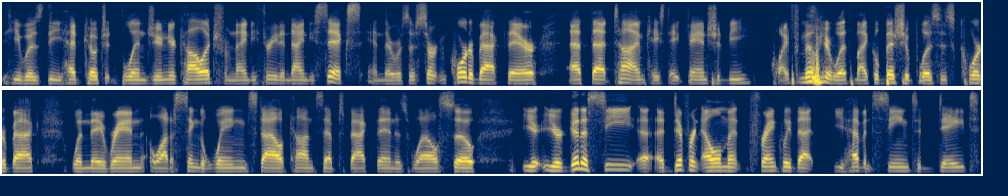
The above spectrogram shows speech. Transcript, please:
he was the head coach at Blinn Junior College from '93 to '96, and there was a certain quarterback there at that time. K State fans should be quite familiar with. Michael Bishop was his quarterback when they ran a lot of single wing style concepts back then as well. So you're, you're going to see a, a, different element, frankly, that you haven't seen to date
